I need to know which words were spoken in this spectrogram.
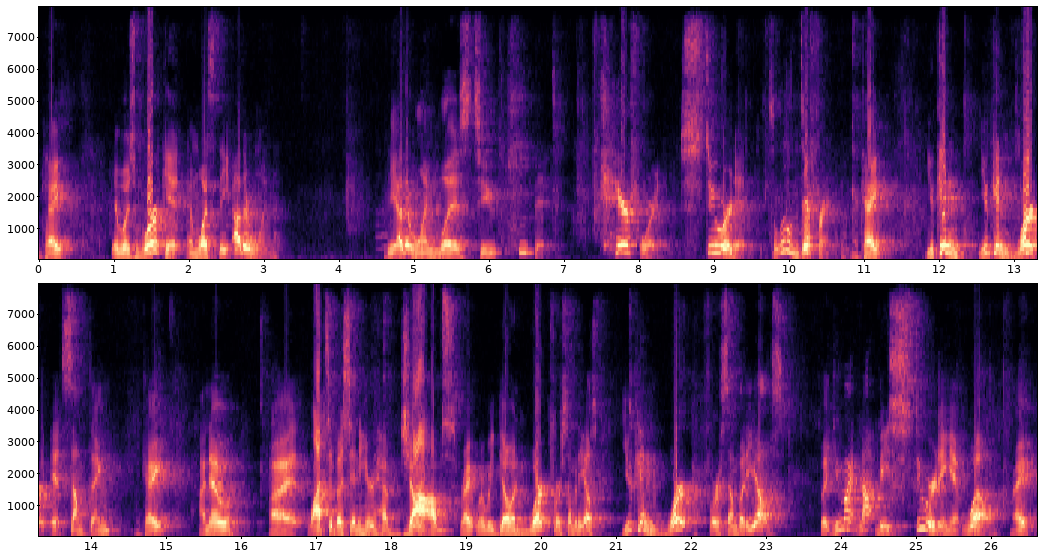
okay? It was work it, and what's the other one? The other one was to keep it, care for it, steward it. It's a little different, okay? You can you can work at something, okay? I know uh, lots of us in here have jobs, right, where we go and work for somebody else. You can work for somebody else, but you might not be stewarding it well, right?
